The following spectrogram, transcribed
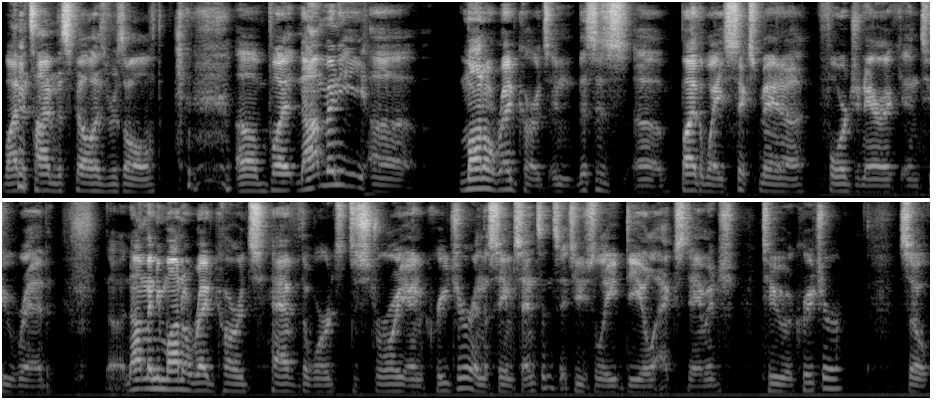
by the time the spell has resolved. um, but not many uh, mono red cards, and this is, uh, by the way, six mana, four generic, and two red. Uh, not many mono red cards have the words destroy and creature in the same sentence. It's usually deal X damage to a creature. So,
